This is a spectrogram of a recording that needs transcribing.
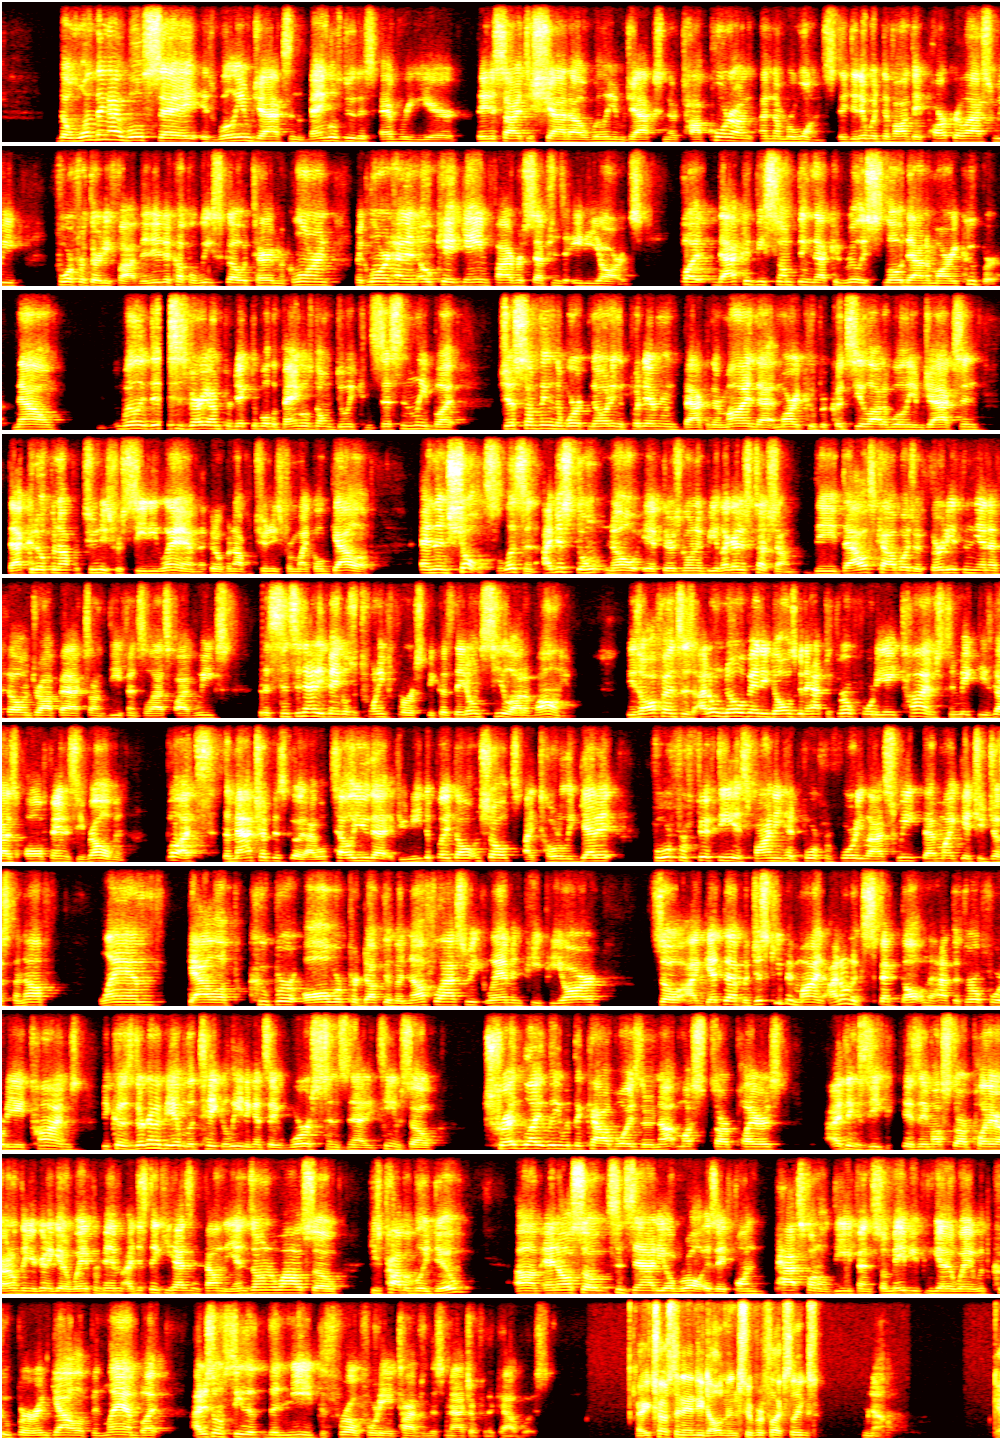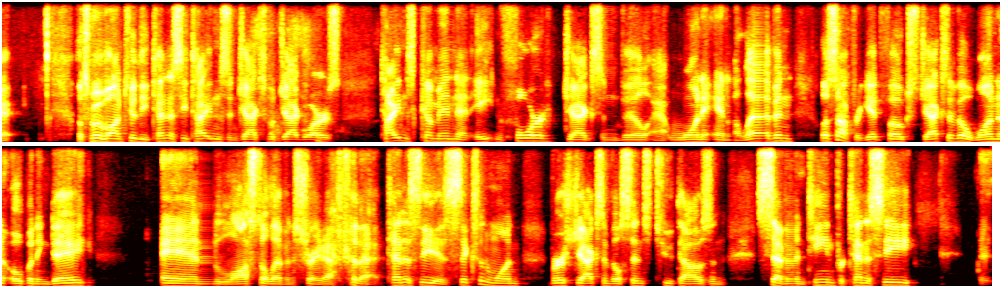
The one thing I will say is William Jackson. The Bengals do this every year. They decided to shout out William Jackson, their top corner on, on number ones. They did it with DeVante Parker last week, four for 35. They did a couple weeks ago with Terry McLaurin. McLaurin had an okay game, five receptions, 80 yards. But that could be something that could really slow down Amari Cooper. Now, Willie, this is very unpredictable. The Bengals don't do it consistently, but just something that worth noting to put in everyone's back of their mind that Amari Cooper could see a lot of William Jackson. That could open opportunities for CeeDee Lamb. That could open opportunities for Michael Gallup. And then Schultz. Listen, I just don't know if there's going to be, like I just touched on, the Dallas Cowboys are 30th in the NFL in dropbacks on defense the last five weeks. The Cincinnati Bengals are 21st because they don't see a lot of volume these offenses, I don't know if Andy Dalton's going to have to throw 48 times to make these guys all fantasy relevant. But the matchup is good. I will tell you that if you need to play Dalton Schultz, I totally get it. Four for 50 is fine. He had four for 40 last week. That might get you just enough. Lamb, Gallup, Cooper, all were productive enough last week. Lamb and PPR. So I get that. But just keep in mind, I don't expect Dalton to have to throw 48 times because they're going to be able to take a lead against a worse Cincinnati team. So tread lightly with the Cowboys. They're not must start players. I think Zeke is a must start player. I don't think you're going to get away from him. I just think he hasn't found the end zone in a while, so he's probably due. Um, and also, Cincinnati overall is a fun pass funnel defense, so maybe you can get away with Cooper and Gallup and Lamb, but I just don't see the, the need to throw 48 times in this matchup for the Cowboys. Are you trusting Andy Dalton in Superflex leagues? No. Okay. Let's move on to the Tennessee Titans and Jacksonville Jaguars. Titans come in at eight and four, Jacksonville at one and 11. Let's not forget, folks, Jacksonville won opening day and lost 11 straight after that. Tennessee is six and one versus Jacksonville since 2017. For Tennessee,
